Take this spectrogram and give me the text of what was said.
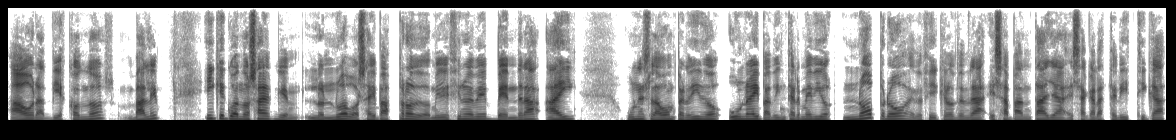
ahora 10,2, ¿vale? Y que cuando saquen los nuevos iPad Pro de 2019 vendrá ahí un eslabón perdido, un iPad intermedio no Pro, es decir, que no tendrá esa pantalla, esa característica,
